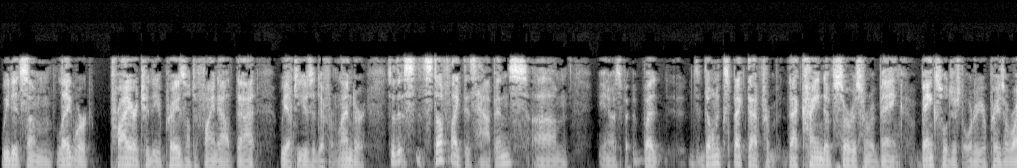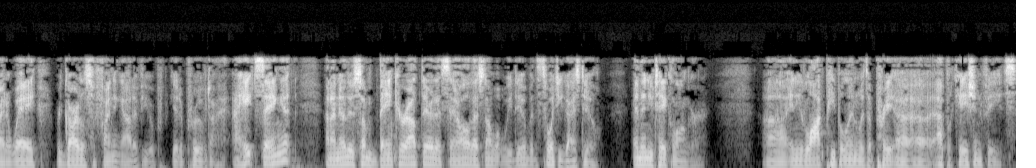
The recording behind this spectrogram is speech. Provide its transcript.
we did some legwork prior to the appraisal to find out that we have to use a different lender. So this stuff like this happens, um, you know, but don't expect that from that kind of service from a bank. Banks will just order your appraisal right away, regardless of finding out if you get approved. I, I hate saying it, and I know there's some banker out there that's saying, "Oh, that's not what we do," but it's what you guys do. And then you take longer, uh, and you lock people in with a uh, uh, application fees.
